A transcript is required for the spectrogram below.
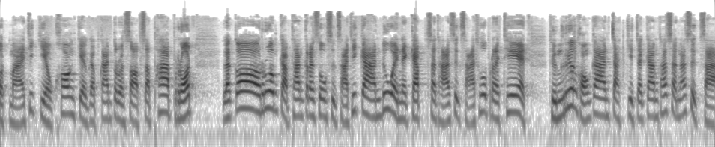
กฎหมายที่เกี่ยวข้องเกี่ยวกับการตรวจสอบสภาพรถ แล้วก็ร่วมกับทางกระทรวงศึกษาธิการด้วยนะครับสถานศึกษาทั่วประเทศ ถึงเรื่องของการจัดกิจกรรมทัศนศึกษา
